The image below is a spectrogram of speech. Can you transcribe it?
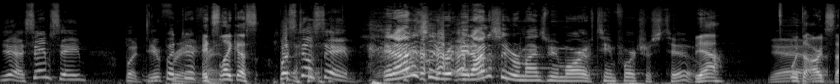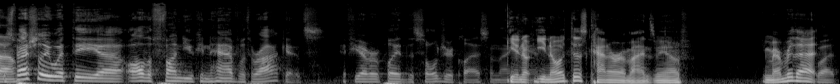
Yeah, same, same, but different. but different. It's like a s- but still same. It honestly, it honestly reminds me more of Team Fortress 2. yeah, Yeah, with the art style. Especially with the uh, all the fun you can have with rockets. If you ever played the soldier class in that, You know, game. you know what this kind of reminds me of? You remember that What?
